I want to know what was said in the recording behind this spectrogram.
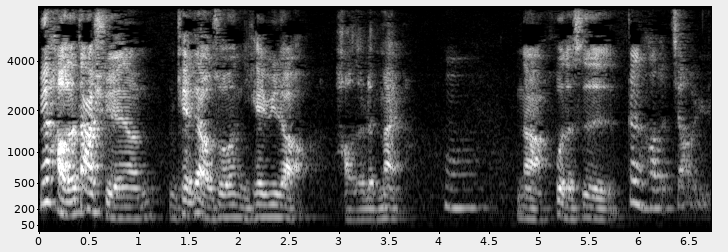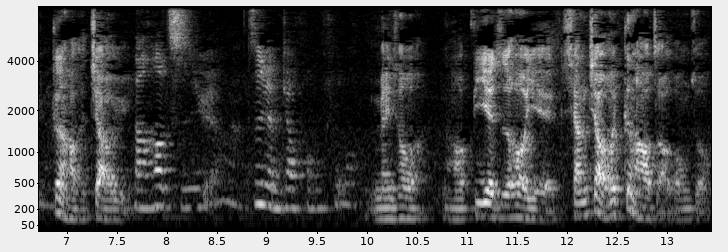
因为好的大学呢，你可以代表说，你可以遇到好的人脉嘛。嗯。那或者是更好的教育，更好的教育，然后资源。资源比较丰富，没错。然后毕业之后也相较会更好找工作。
